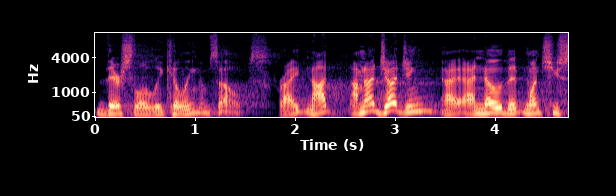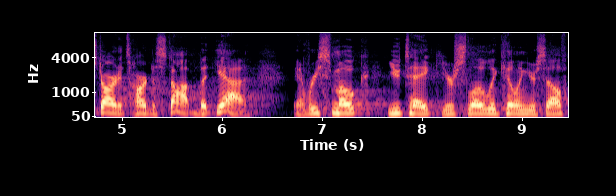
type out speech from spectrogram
they're slowly killing themselves, right? Not, I'm not judging. I, I, know that once you start, it's hard to stop. But yeah, every smoke you take, you're slowly killing yourself.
